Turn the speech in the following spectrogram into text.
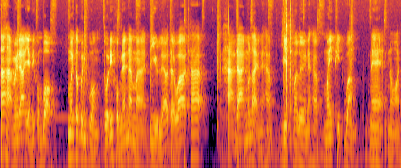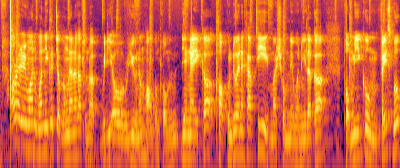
ถ้าหาไม่ได้อย่างที่ผมบอกไม่ต้องเป็นห่วงตัวที่ผมแนะนำมาดีอยู่แล้ว แต่ว่าถ้า หาได้เมื่อไหร่นะครับ หยิบมาเลยนะครับ ไม่ผิดหวังแน่นอน alright everyone วันนี้ก็จบลงแล้วนะครับสำหรับวิดีโอรีวิวน้ำหอมของผม ยังไงก็ขอบคุณด้วยนะครับ ที่มาชมในวันนี้แล้วก็ผมมีกลุ่ม Facebook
